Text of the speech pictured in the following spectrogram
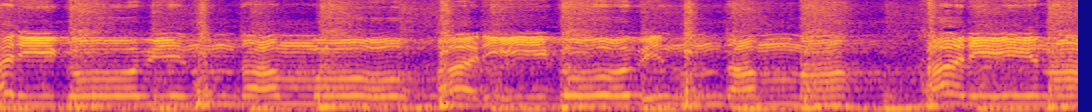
ഹരി ഗോവിന്ദമ്മോ ഹരി ഗോവിന്ദമ്മ ഹരിനാ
